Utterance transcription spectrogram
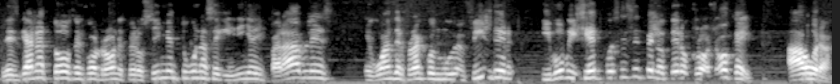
Les gana a todos en jonrones. Pero Simeon tuvo una seguidilla de imparables. Eh, Wander Franco es muy buen fielder. Y Bobby Shed, pues es el pelotero clutch. Ok, ahora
